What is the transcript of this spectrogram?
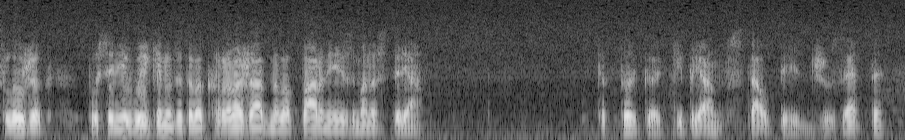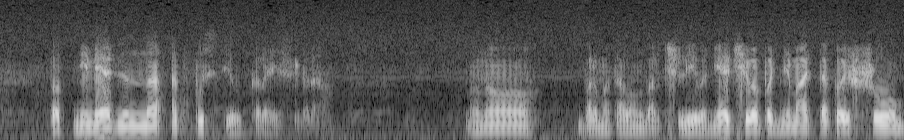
служек, пусть они выкинут этого кровожадного парня из монастыря». Как только Киприан встал перед Джузеппе, тот немедленно отпустил Крейслера. «Ну-ну», — бормотал он ворчливо, — «нечего поднимать такой шум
